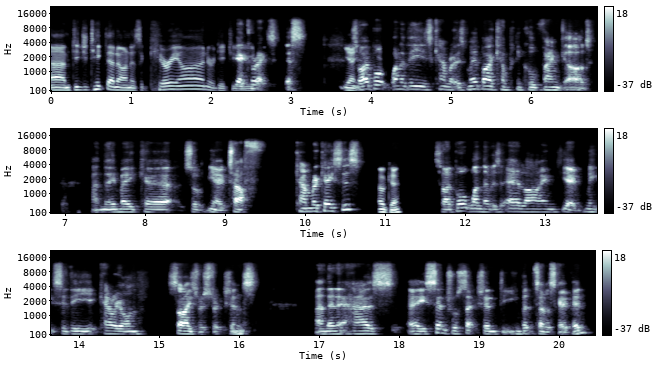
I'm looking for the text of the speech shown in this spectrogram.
um, did you take that on as a carry on, or did you? yeah, correct, yes. Yeah. So I bought one of these cameras made by a company called Vanguard, and they make uh, sort of you know tough camera cases. Okay. So I bought one that was airline, yeah, meets the carry-on size restrictions. And then it has a central section that you can put the telescope in.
